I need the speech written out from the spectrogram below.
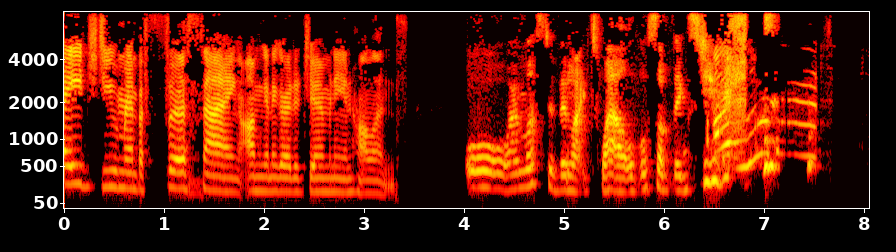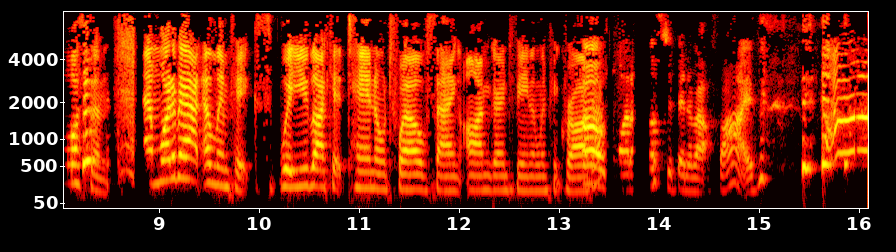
age do you remember first saying, I'm going to go to Germany and Holland? Oh, I must have been like 12 or something stupid. Awesome. And what about Olympics? Were you like at 10 or 12 saying, I'm going to be an Olympic rider? Oh, God, I must have been about five. Oh,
